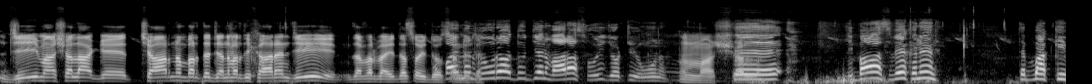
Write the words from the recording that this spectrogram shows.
ਜੀ ਮਾਸ਼ਾਅੱਲਾ ਅੱਗੇ 4 ਨੰਬਰ ਤੇ ਜਾਨਵਰ ਦਿਖਾ ਰਹੇ ਜੀ ਜ਼ਫਰ ਭਾਈ ਦੱਸੋ ਜੀ ਭਾਈ ਦੋਸਤਾਂ ਦੇ ਮਨਜ਼ੂਰੋ ਦੂਜੇ ਨਵਾਰਾ ਸੂਈ ਜੋਟੀ ਹੋਣ। ਮਾਸ਼ਾਅੱਲਾ। ਲਿਬਾਸ ਵੇਖਣੇ। ਤੇ ਬਾਕੀ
